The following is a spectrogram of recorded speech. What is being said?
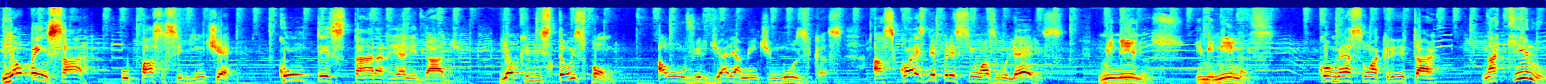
E ao pensar, o passo seguinte é contestar a realidade. E é o que lhe estão expondo. Ao ouvir diariamente músicas as quais depreciam as mulheres, meninos e meninas começam a acreditar naquilo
